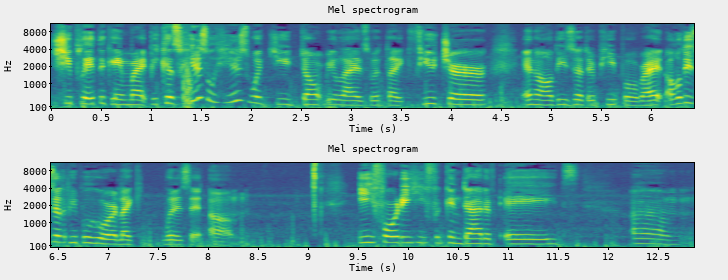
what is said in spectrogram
She played the game right because here's what here's what you don't realize with like Future and all these other people, right? All these other people who are like, what is it? Um, E40, he freaking died of AIDS. Um,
